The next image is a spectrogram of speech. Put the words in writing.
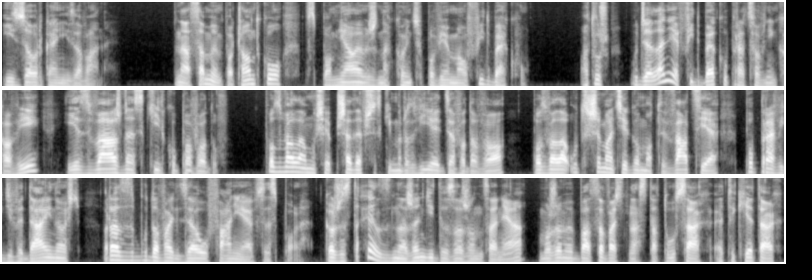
i zorganizowany. Na samym początku wspomniałem, że na końcu powiemy o feedbacku. Otóż udzielenie feedbacku pracownikowi jest ważne z kilku powodów. Pozwala mu się przede wszystkim rozwijać zawodowo, pozwala utrzymać jego motywację, poprawić wydajność oraz zbudować zaufanie w zespole. Korzystając z narzędzi do zarządzania, możemy bazować na statusach, etykietach,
